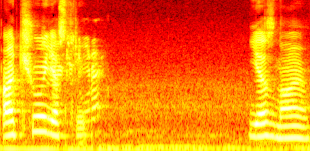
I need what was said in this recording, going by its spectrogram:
А чо я стрі... Я знаю.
